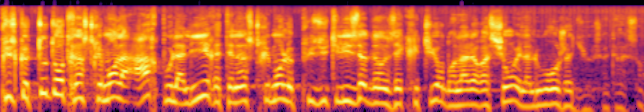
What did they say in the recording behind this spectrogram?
Plus que tout autre instrument, la harpe ou la lyre était l'instrument le plus utilisé dans les Écritures, dans l'adoration et la louange à Dieu. C'est intéressant.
